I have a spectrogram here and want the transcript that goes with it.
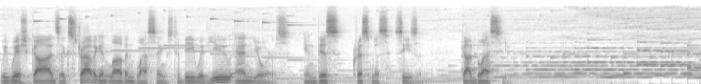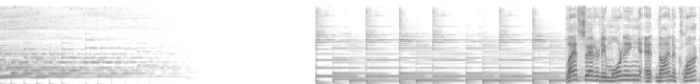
We wish God's extravagant love and blessings to be with you and yours in this Christmas season. God bless you. Last Saturday morning at 9 o'clock,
